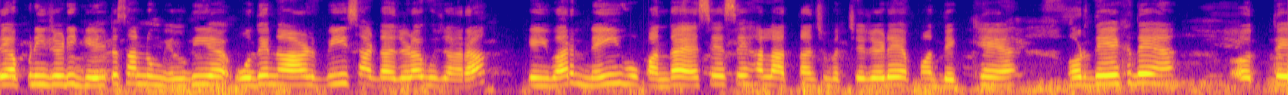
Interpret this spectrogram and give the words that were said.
ਤੇ ਆਪਣੀ ਜਿਹੜੀ ਗਿਲਟ ਸਾਨੂੰ ਮਿਲਦੀ ਹੈ, ਉਹਦੇ ਨਾਲ ਵੀ ਸਾਡਾ ਜਿਹੜਾ ਗੁਜ਼ਾਰਾ ਕਈ ਵਾਰ ਨਹੀਂ ਹੋ ਪਾਉਂਦਾ ਐਸੇ ਐਸੇ ਹਾਲਾਤਾਂ 'ਚ ਬੱਚੇ ਜਿਹੜੇ ਆਪਾਂ ਦੇਖੇ ਆ ਔਰ ਦੇਖਦੇ ਆ ਤੇ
